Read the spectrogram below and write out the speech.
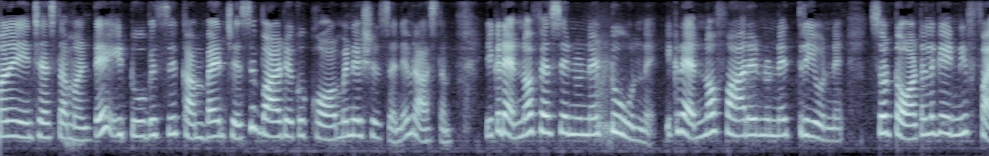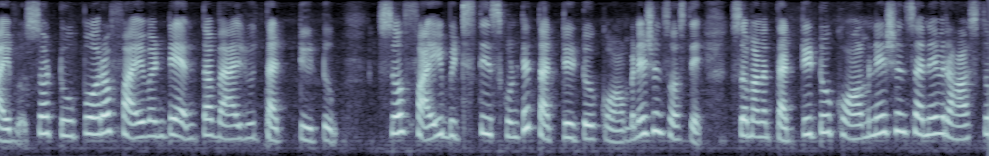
మనం ఏం చేస్తామంటే ఈ టూ బిట్స్ కంబైన్ చేసి వాటి యొక్క కాంబినేషన్స్ అనేవి రాస్తాం. ఇక్కడ ఎన్ ఆఫ్ ఎస్ ఎన్ని ఉన్నాయి? టూ ఉన్నాయి. ఇక్కడ ఎన్ ఆఫ్ ఆర్ ఎన్ని ఉన్నాయి? త్రీ ఉన్నాయి. సో టోటల్గా ఎన్ని? Five so two power of five అంటే ఎంత value thirty two so five bits తీసుకుంటే థర్టీ టూ కాంబినేషన్స్ వస్తాయి. సో మనం థర్టీ టూ కాంబినేషన్స్ అనేవి రాస్తూ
